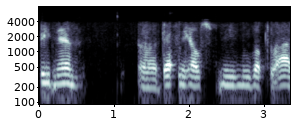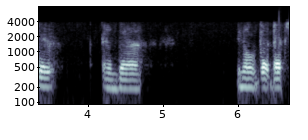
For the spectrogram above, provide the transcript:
beating him uh, definitely helps me move up the ladder, and uh, you know that that's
